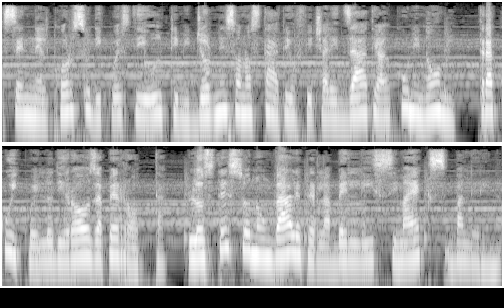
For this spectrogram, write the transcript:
Se nel corso di questi ultimi giorni sono stati ufficializzati alcuni nomi, tra cui quello di Rosa Perrotta, lo stesso non vale per la bellissima ex ballerina.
